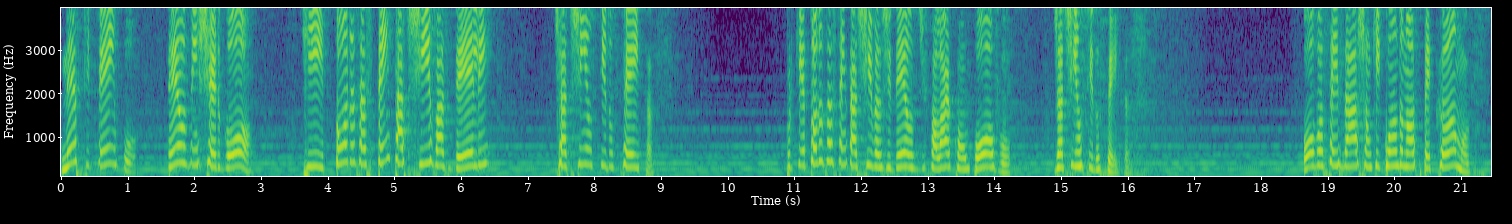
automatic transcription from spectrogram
nesse tempo, Deus enxergou que todas as tentativas dele já tinham sido feitas. Porque todas as tentativas de Deus de falar com o povo já tinham sido feitas. Ou vocês acham que quando nós pecamos,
